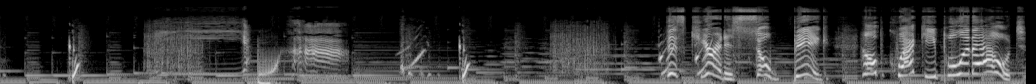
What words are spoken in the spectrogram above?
carrot is so big. Help Quacky pull it out.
